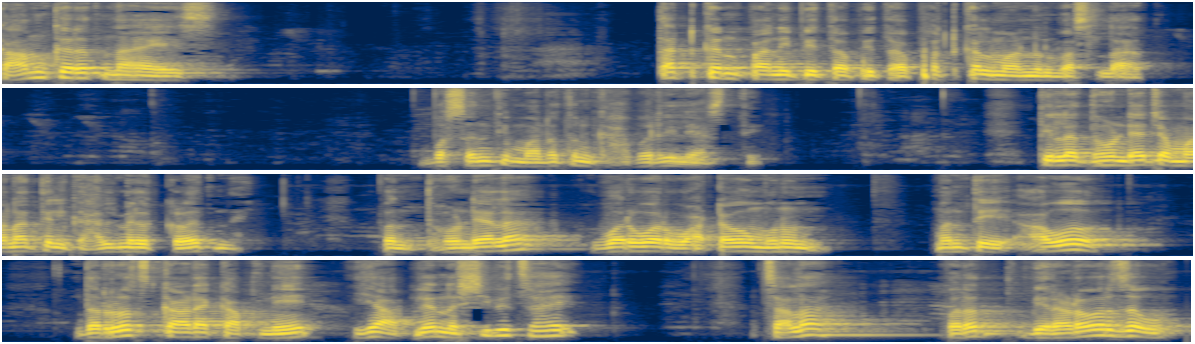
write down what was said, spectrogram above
काम करत नाहीस. तटकन पाणी पिता पिता फटकल मांडून बसलात. बसंती मनातून घाबरलेली असते. तिला धोंड्याच्या मनातील घालमेल कळत नाही. पण धोंड्याला वरवर वाटावं म्हणून म्हणते आव दररोज काड्या कापणे हे आपल्या नशिबीच आहे. चला परत बिराडावर जाऊ.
